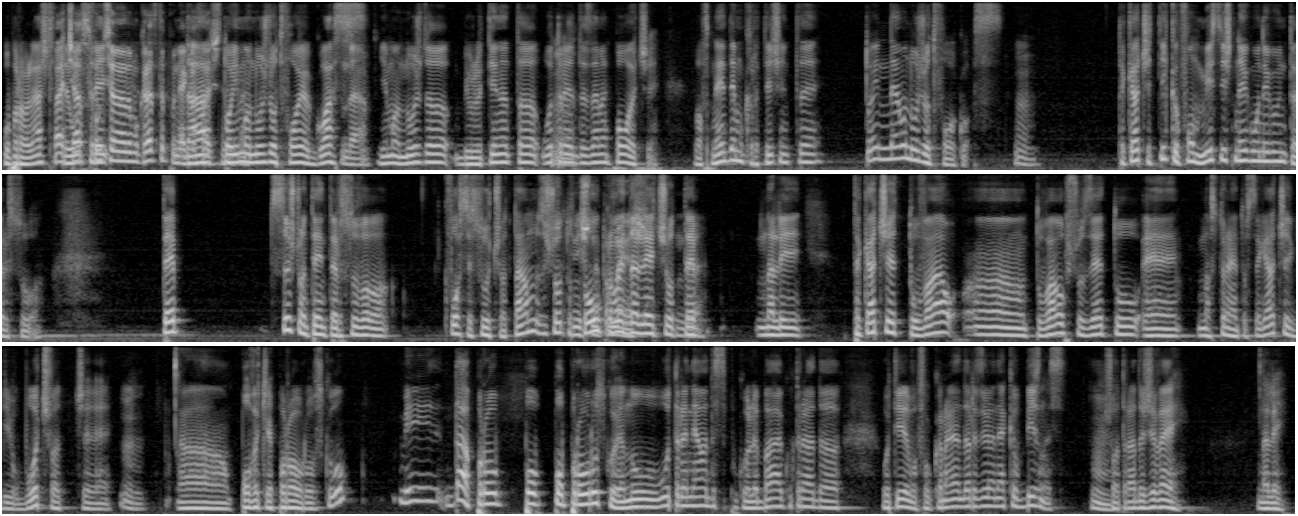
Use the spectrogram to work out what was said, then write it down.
управляващите Това е част утре- функция на демокрацията по някакъв да, начин. той има нужда от твоя глас. Да. Има нужда бюлетината утре М. да вземе повече. В недемократичните той няма нужда от твоя глас. М. Така че ти какво мислиш, него не го интересува. Те също не те интересува какво се случва там, защото нищо толкова е далече от теб. Да. Нали, така че това, а, това общо взето е настроението. Сега, че ги облъчват, че М. а, повече е проруско, ми, да, про, по, по-проруско е, но утре няма да се поколебая, ако трябва да отиде в Украина да развива някакъв бизнес, М. защото трябва да живее. Нали?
